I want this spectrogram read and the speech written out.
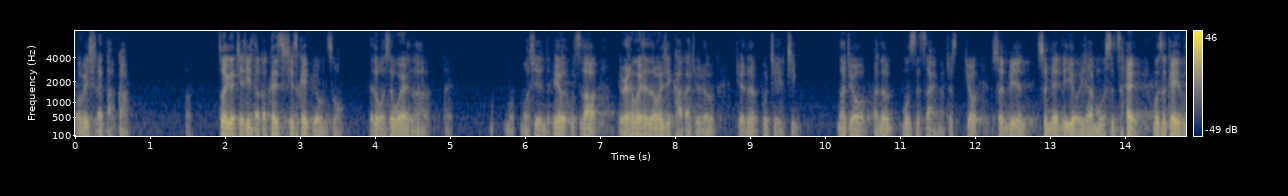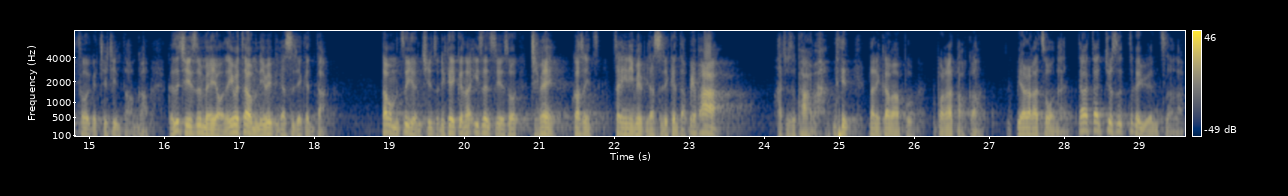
我们一起来祷告。做一个洁净祷告，可是其实可以不用做，可是我是为了对某某些人，因为我知道有人为这东西卡卡，觉得觉得不洁净，那就反正牧师在嘛，就就顺便顺便利用一下牧师在，牧师可以做一个洁净祷告。可是其实没有的，因为在我们里面比他世界更大。当我们自己很清楚，你可以跟他一阵时间说，姐妹，告诉你，在你里面比他世界更大，不要怕，他就是怕嘛。你那你干嘛不不帮他祷告，不要让他做难？但但就是这个原则了，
